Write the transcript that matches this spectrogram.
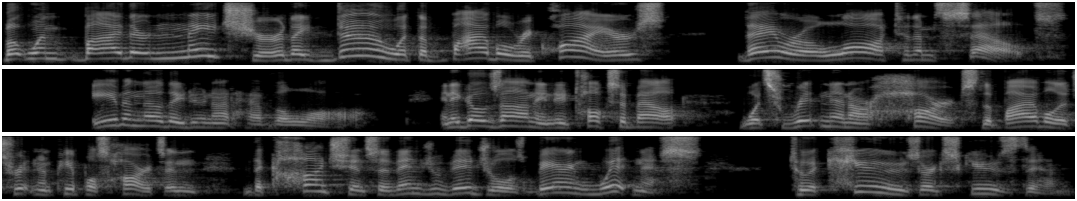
but when by their nature they do what the Bible requires, they are a law to themselves, even though they do not have the law. And he goes on and he talks about what's written in our hearts, the Bible that's written in people's hearts, and the conscience of individuals bearing witness to accuse or excuse them.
